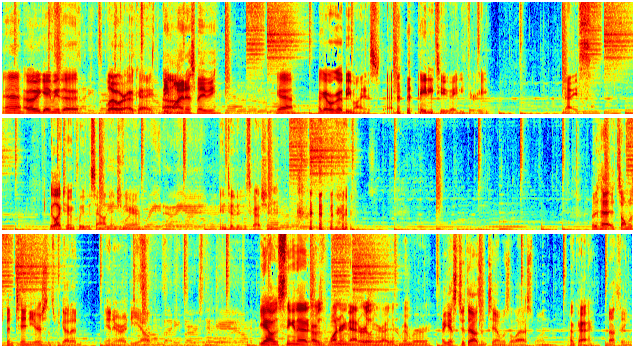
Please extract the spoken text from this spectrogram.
Eh. Oh, he gave me the lower. Okay. B Um, minus maybe. Yeah. Okay, we're gonna B minus that. 82, 83. Nice. We like to include the sound engineer into the discussion. But it ha- it's almost been 10 years since we got an NERD album. Yeah, I was thinking that. I was wondering that earlier. I didn't remember. I guess 2010 was the last one. Okay. Nothing.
